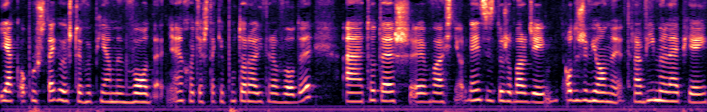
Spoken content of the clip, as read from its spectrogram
Jak oprócz tego jeszcze wypijamy wodę, nie? chociaż takie półtora litra wody, e, to też e, właśnie organizm jest dużo bardziej odżywiony, trawimy lepiej,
